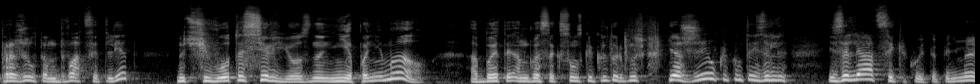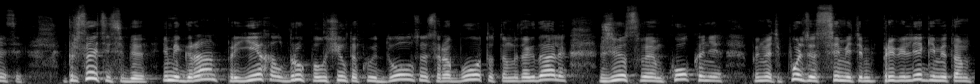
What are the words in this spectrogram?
прожил там 20 лет, но чего-то серьезно не понимал об этой англосаксонской культуре. Потому что я жил в каком-то изоля... изоляции какой-то, понимаете. Представьте себе, эмигрант приехал, вдруг получил такую должность, работу там, и так далее, живет в своем коконе, понимаете, пользуется всеми этими привилегиями там,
